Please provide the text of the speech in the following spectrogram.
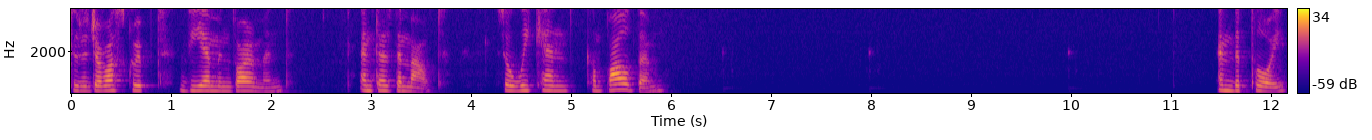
to the JavaScript VM environment and test them out. So we can compile them and deploy.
